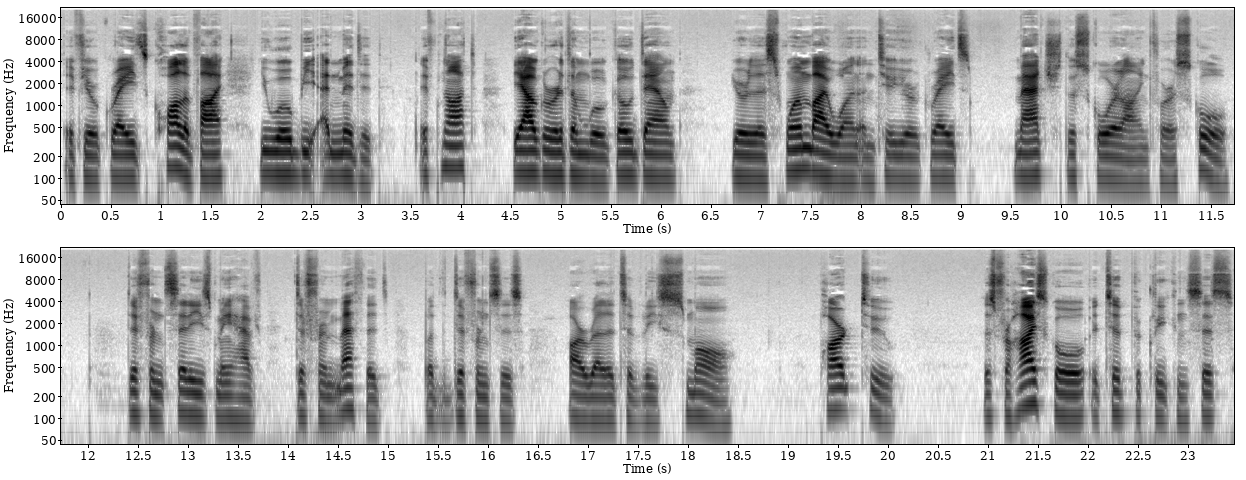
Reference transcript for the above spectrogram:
If your grades qualify, you will be admitted. If not, the algorithm will go down your list one by one until your grades match the scoreline for a school. Different cities may have different methods, but the differences are relatively small. Part 2 As for high school, it typically consists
